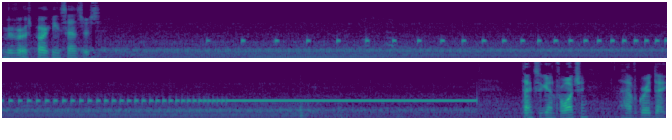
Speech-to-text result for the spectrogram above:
Reverse parking sensors. Thanks again for watching. Have a great day.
